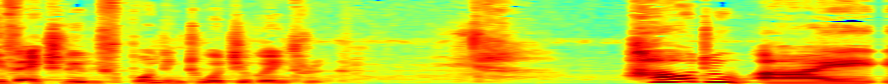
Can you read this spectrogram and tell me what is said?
is actually responding to what you're going through. How do I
